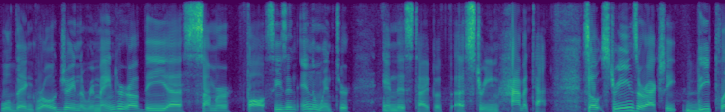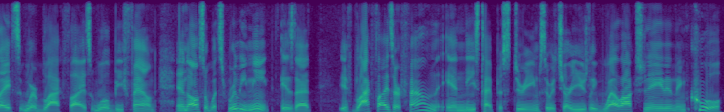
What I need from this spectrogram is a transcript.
will then grow during the remainder of the uh, summer, fall season, and the winter in this type of uh, stream habitat. So streams are actually the place where black flies will be found. And also what's really neat is that if black flies are found in these type of streams, which are usually well oxygenated and cool,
